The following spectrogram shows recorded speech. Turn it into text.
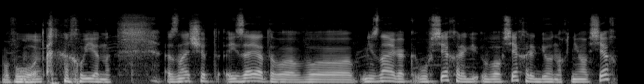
Вот, mm-hmm. охуенно. Значит, из-за этого в, не знаю, как у всех, во всех регионах, не во всех,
